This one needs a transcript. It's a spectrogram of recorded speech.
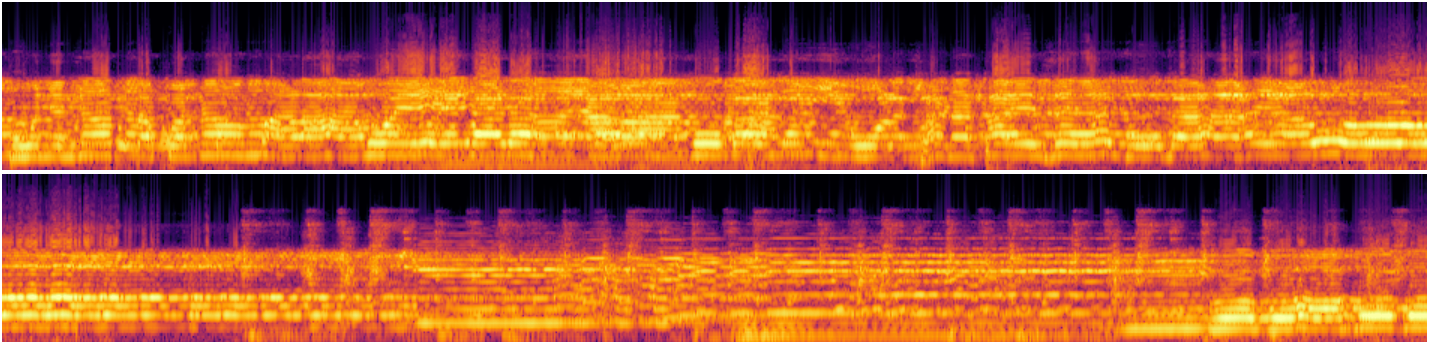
પુણ્યના તપન માળા હોય ગાડા આવા ગોગાની ઓળખણ થાય છે ગોગો ગોગો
